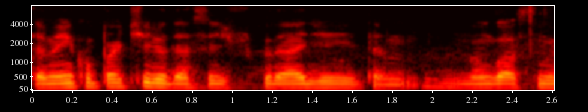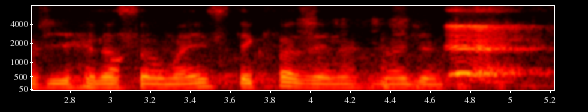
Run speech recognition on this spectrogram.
Também compartilho dessa dificuldade aí. Não gosto muito de redação, mas tem que fazer, né? Não adianta. É,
